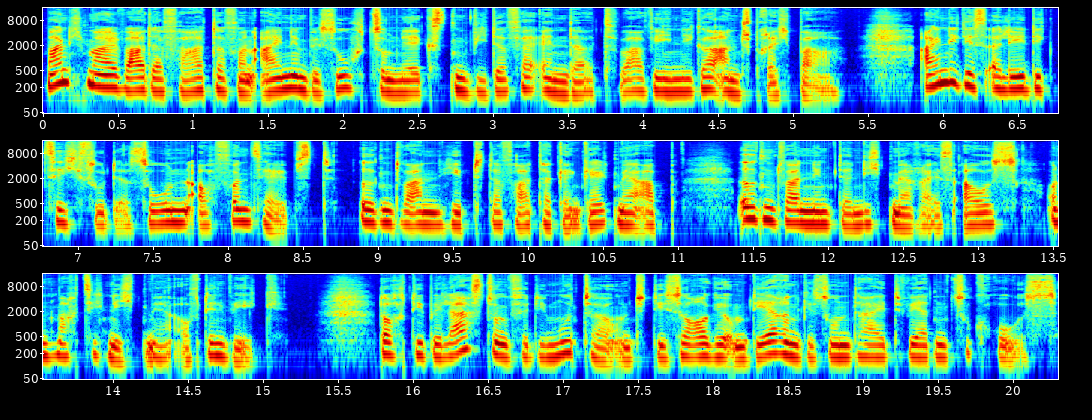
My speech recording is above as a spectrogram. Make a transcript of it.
Manchmal war der Vater von einem Besuch zum nächsten wieder verändert, war weniger ansprechbar. Einiges erledigt sich, so der Sohn, auch von selbst. Irgendwann hebt der Vater kein Geld mehr ab, irgendwann nimmt er nicht mehr Reis aus und macht sich nicht mehr auf den Weg. Doch die Belastung für die Mutter und die Sorge um deren Gesundheit werden zu groß,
